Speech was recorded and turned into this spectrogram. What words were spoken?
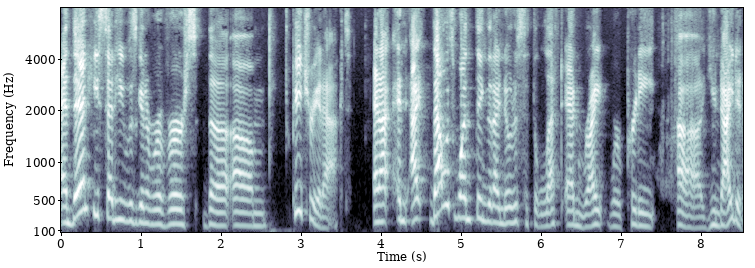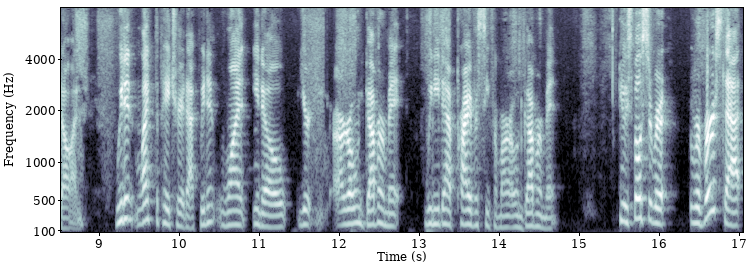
And then he said he was going to reverse the um, Patriot Act. And I and I that was one thing that I noticed that the left and right were pretty uh, united on. We didn't like the Patriot Act. We didn't want, you know, your our own government. We need to have privacy from our own government. He was supposed to re- reverse that,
